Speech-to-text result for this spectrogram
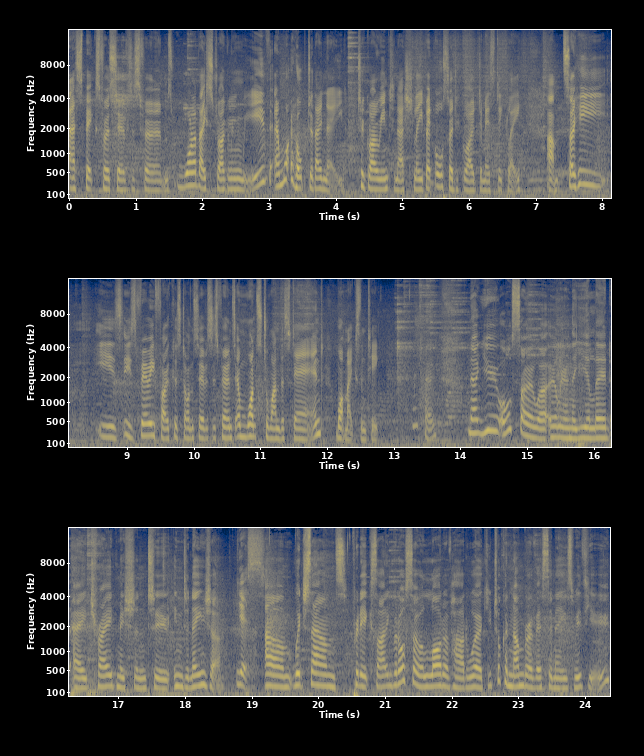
aspects for services firms? What are they struggling with, and what help do they need to grow internationally, but also to grow domestically? Um, so he is is very focused on services firms and wants to understand what makes them tick. Okay. Now, you also uh, earlier in the year led a trade mission to Indonesia. Yes. Um, which sounds pretty exciting, but also a lot of hard work. You took a number of SMEs with you.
